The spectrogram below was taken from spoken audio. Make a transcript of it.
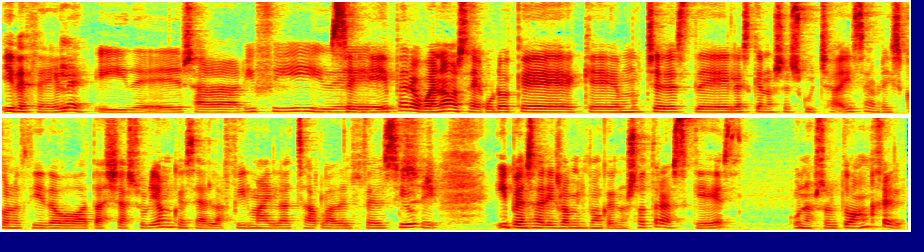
y de CL. y de Sara Larifi y de... Sí, pero bueno, seguro que, que muchos de los que nos escucháis habréis conocido a Tasha Suri, aunque sea en la firma y la charla del Celsius, Sí. y pensaréis lo mismo que nosotras, que es un absoluto ángel.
